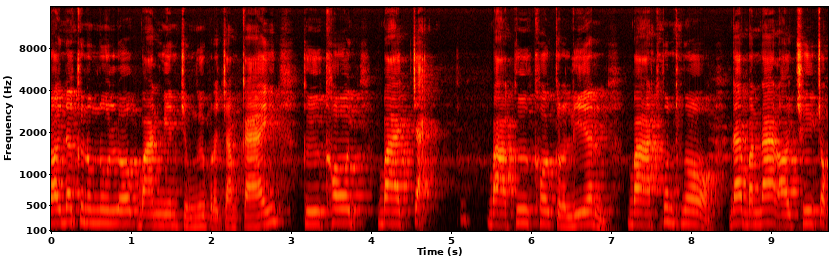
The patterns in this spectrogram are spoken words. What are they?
ដោយនៅក្នុងនោះលោកបានមានជំងឺប្រចាំកាយគឺខូចបាទចាក់ បាទគឺខូចក្រលៀនបាទធ្ងន់ធ្ងរដែលបណ្ដាលឲ្យឈឺចុក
